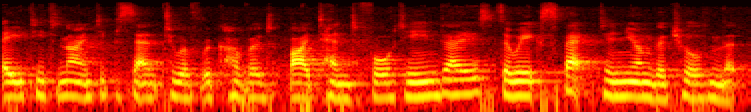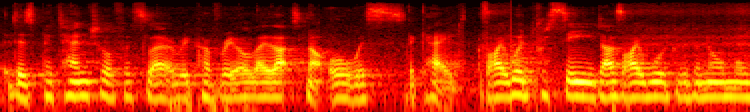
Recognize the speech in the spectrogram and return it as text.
80 to 90% to have recovered by 10 to 14 days. So we expect in younger children that there's potential for slower recovery, although that's not always the case. So I would proceed as I would with a normal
